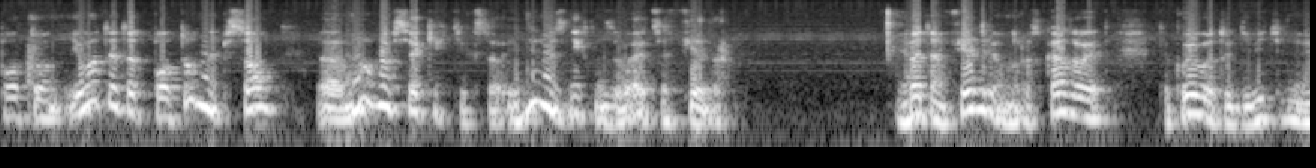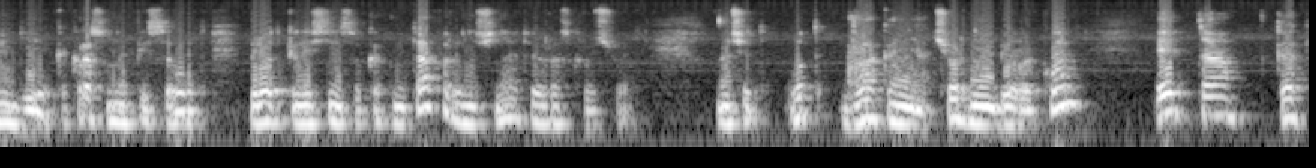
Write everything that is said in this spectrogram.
Платон. И вот этот Платон написал э, много всяких текстов. Один из них называется Федор. И в этом Федоре он рассказывает такую вот удивительную идею. Как раз он описывает, берет колесницу как метафору и начинает ее раскручивать. Значит, вот два коня, черный и белый конь, это как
